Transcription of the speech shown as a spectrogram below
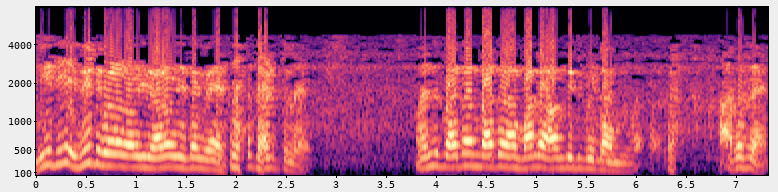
வீட்டையே வீட்டுக்கு வர வர வர வச்சுட்டாங்க அந்த இடத்துல வந்து பார்த்தா பார்த்தா பார்த்தா அவன் திட்டு போயிட்டான். அரசன்.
